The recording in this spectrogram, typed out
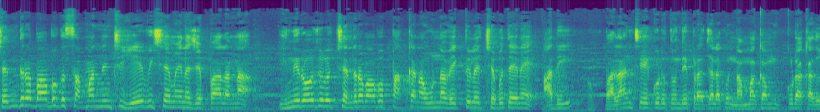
చంద్రబాబుకు సంబంధించి ఏ విషయమైనా చెప్పాలన్నా ఇన్ని రోజులు చంద్రబాబు పక్కన ఉన్న వ్యక్తులే చెబితేనే అది బలం చేకూరుతుంది ప్రజలకు నమ్మకం కూడా కలు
